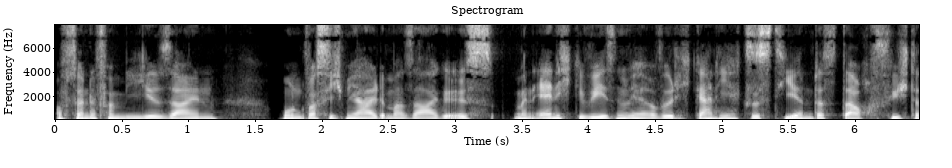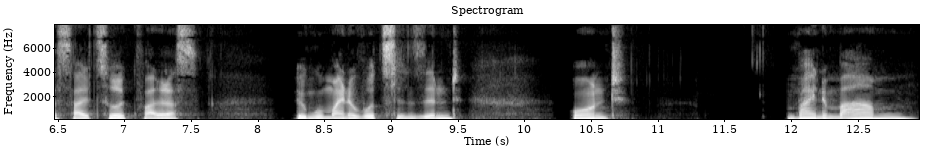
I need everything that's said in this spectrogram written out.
auf seine Familie sein. Und was ich mir halt immer sage, ist, wenn er nicht gewesen wäre, würde ich gar nicht existieren. Das, darauf führe ich das halt zurück, weil das irgendwo meine Wurzeln sind. Und meine Mom,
